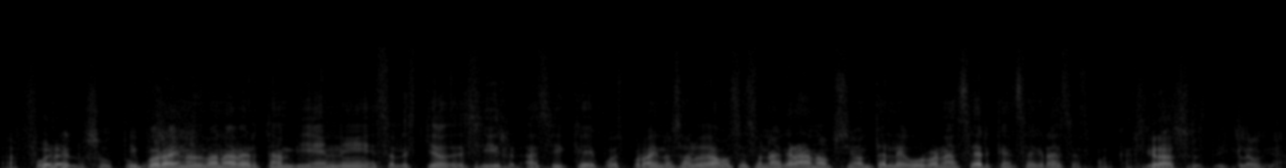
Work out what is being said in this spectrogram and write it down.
afuera de los autobuses. Y por ahí nos van a ver también, ¿eh? Eso les quiero decir. Así que, pues, por ahí nos saludamos. Es una gran opción, Teleurban. Acérquense. Gracias, Juan Carlos. Gracias a ti, Claudia.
